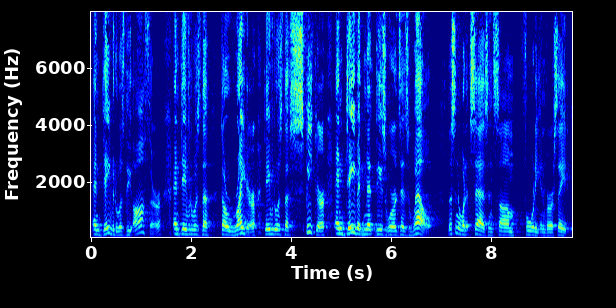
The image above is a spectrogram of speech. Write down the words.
And David was the author, and David was the, the writer, David was the speaker, and David meant these words as well. Listen to what it says in Psalm 40 in verse 8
